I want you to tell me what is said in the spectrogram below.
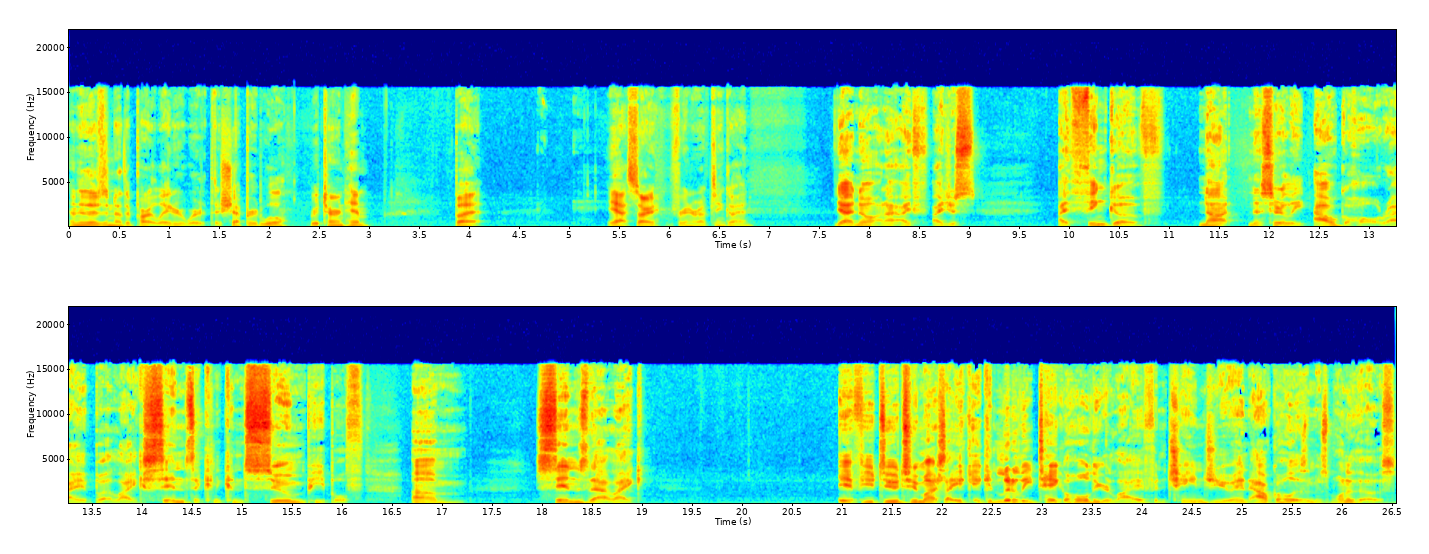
and then there's another part later where the shepherd will return him but yeah sorry for interrupting go ahead Yeah, no, and I, I, I just, I think of not necessarily alcohol, right, but like sins that can consume people, um, sins that like, if you do too much, like it, it can literally take a hold of your life and change you, and alcoholism is one of those,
